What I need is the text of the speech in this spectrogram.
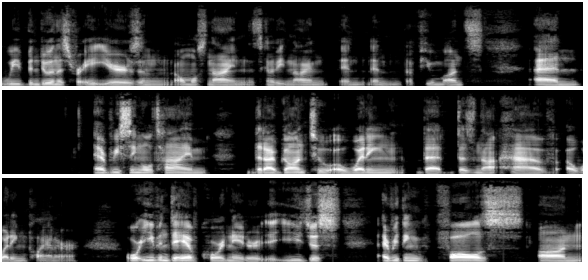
we've been doing this for eight years and almost nine it's going to be nine in in a few months and every single time that i've gone to a wedding that does not have a wedding planner or even day of coordinator you just everything falls on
